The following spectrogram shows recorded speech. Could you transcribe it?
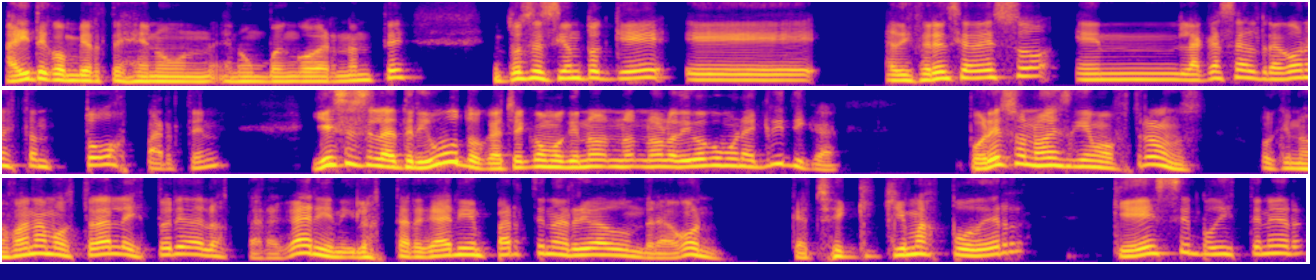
ahí te conviertes en un, en un buen gobernante. Entonces siento que, eh, a diferencia de eso, en la Casa del Dragón están todos parten, y ese es el atributo, ¿cachai? Como que no, no, no lo digo como una crítica. Por eso no es Game of Thrones, porque nos van a mostrar la historia de los Targaryen, y los Targaryen parten arriba de un dragón. ¿Qué, qué más poder que ese podéis tener,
